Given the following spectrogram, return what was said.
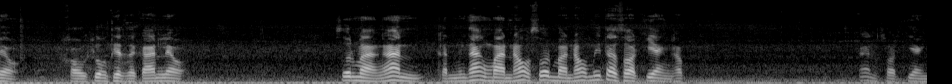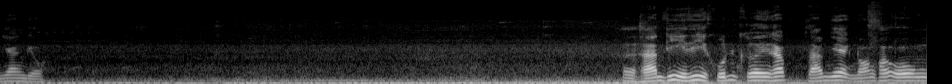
แล้ว เขาช่วงเทศกาลแล้ว ส่วนมากงานกันทางบานเฮาส่วนบานเฮามีแต่สอดแจงครับ งานสอดแจงย่างเดียวสถานที่ที่คุ้นเคยครับ สามแยกหนองพระองค์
